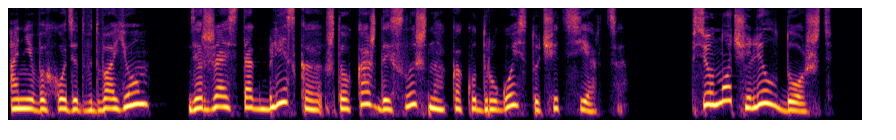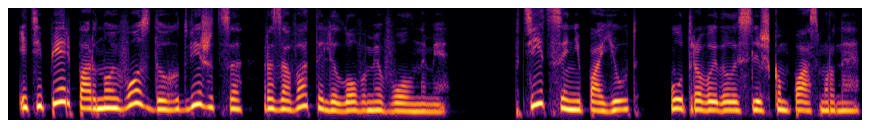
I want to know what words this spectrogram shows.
Они выходят вдвоем, держась так близко, что каждый слышно, как у другой стучит сердце. Всю ночь лил дождь, и теперь парной воздух движется розовато-лиловыми волнами. Птицы не поют, утро выдалось слишком пасмурное.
